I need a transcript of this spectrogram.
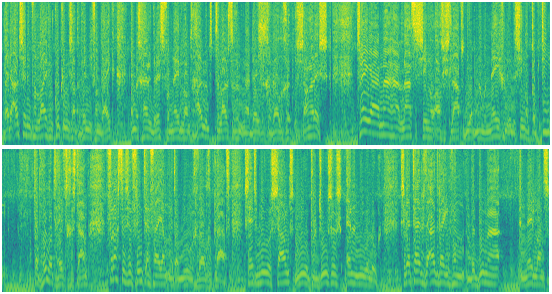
Bij de uitzending van Live and Cooking zat Wendy van Dijk en waarschijnlijk de rest van Nederland huilend te luisteren naar deze geweldige zangeres. Twee jaar na haar laatste single Als je slaapt, die op nummer 9 in de single top 10, top 100 heeft gestaan, verraste ze vriend en vijand met opnieuw een geweldige plaat. Ze heeft nieuwe sound, nieuwe producers en een nieuwe look. Ze werd tijdens de uitreiking van de Buma Nederlands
